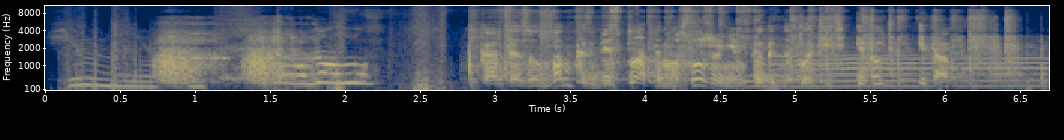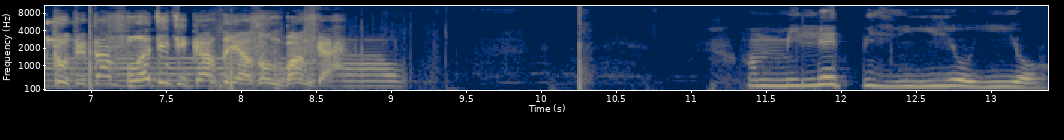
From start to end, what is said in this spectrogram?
Şimdi yaptım. Abi Allah. Карты Озонбанка с бесплатным обслуживанием выгодно платить и тут, и там. Тут и там платите картой Озонбанка. Aa. Ha, millet bizi yiyor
